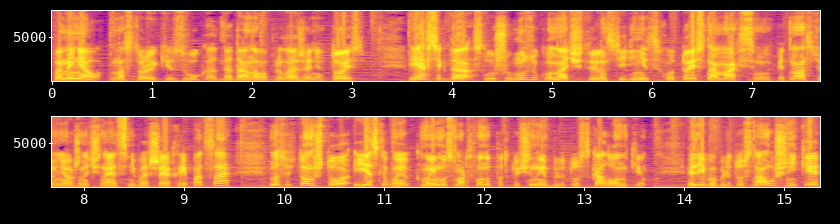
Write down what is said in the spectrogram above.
поменял настройки звука для данного приложения. То есть я всегда слушаю музыку на 14 единицах, вот, то есть на максимум. 15 у меня уже начинается небольшая хрипотца, но суть в том, что если к моему смартфону подключены Bluetooth колонки, либо Bluetooth наушники,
